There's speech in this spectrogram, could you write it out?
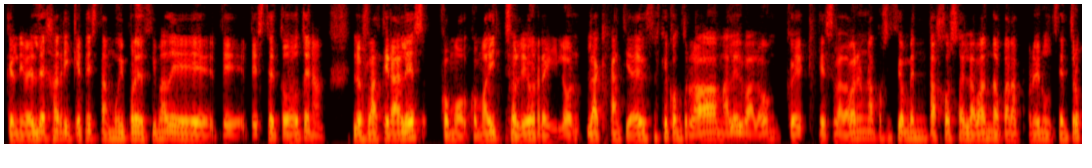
que el nivel de Harry Kane está muy por encima de, de este Tottenham. Los laterales, como, como ha dicho Leo Reguilón, la cantidad de veces que controlaba mal el balón, que, que se la daban en una posición ventajosa en la banda para poner un centro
